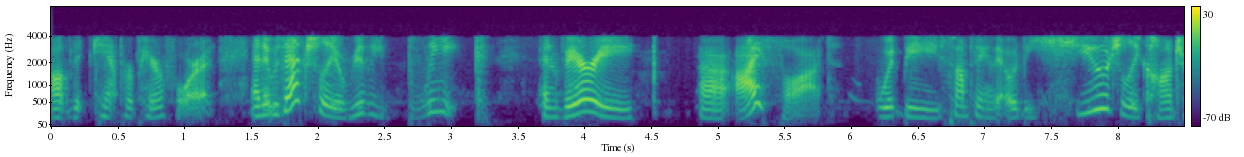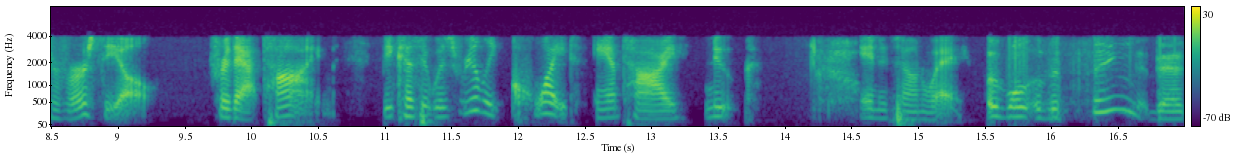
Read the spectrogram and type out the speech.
um, that you can't prepare for it and it was actually a really bleak and very uh, i thought would be something that would be hugely controversial for that time because it was really quite anti nuke in its own way. Uh, Well, the thing that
